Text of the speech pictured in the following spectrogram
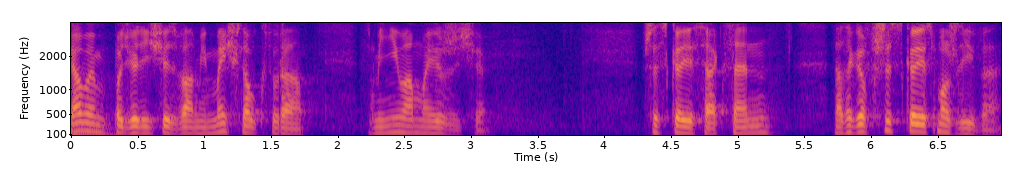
Chciałem podzielić się z Wami myślą, która zmieniła moje życie. Wszystko jest jak sen, dlatego wszystko jest możliwe.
